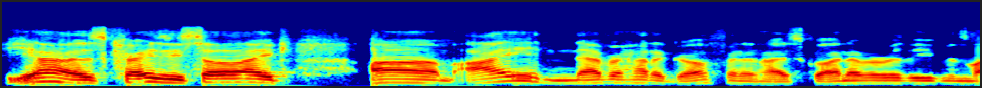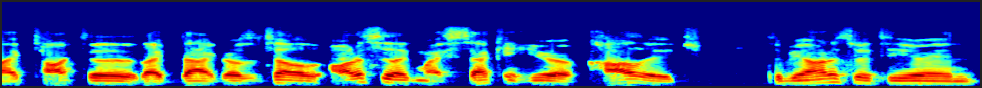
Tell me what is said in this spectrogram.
Yeah, it's crazy. So like, um, I had never had a girlfriend in high school. I never really even like talked to like that girls until honestly like my second year of college. To be honest with you, and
